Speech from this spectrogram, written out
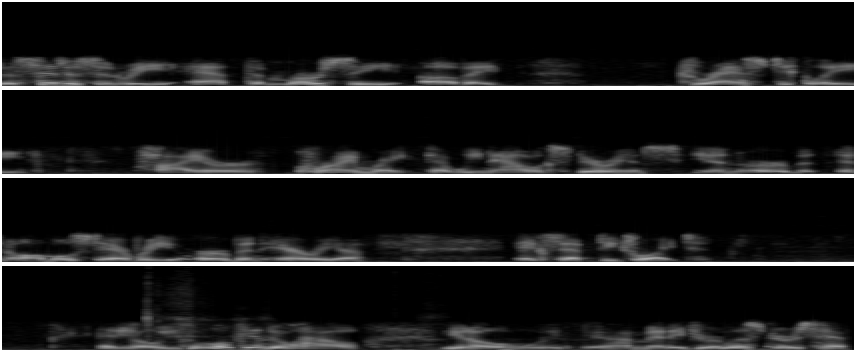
the citizenry at the mercy of a drastically higher crime rate that we now experience in urban in almost every urban area except Detroit. And you know, you can look into how, you know, uh, many of your listeners have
